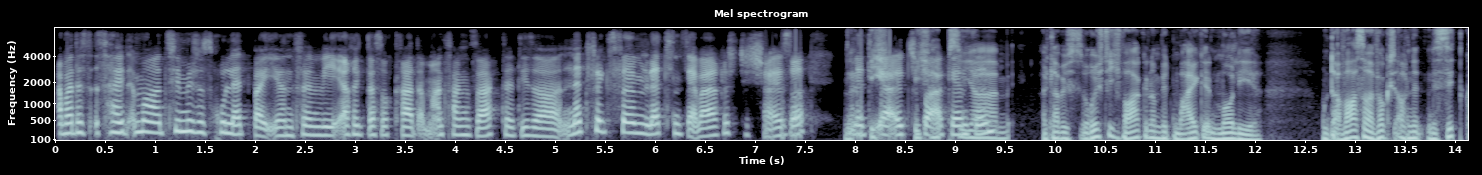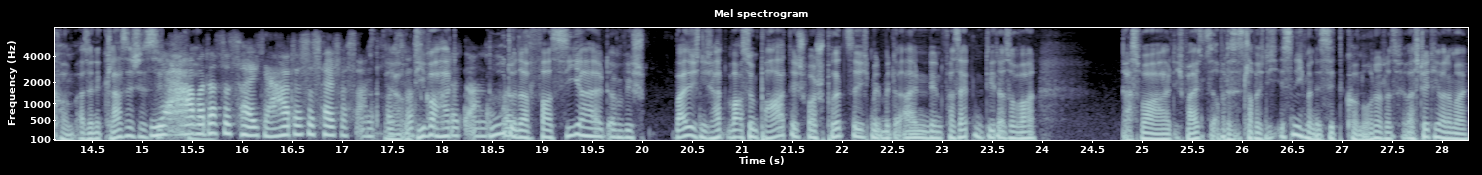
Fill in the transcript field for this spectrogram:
aber das ist halt immer ziemliches Roulette bei ihren Filmen, wie Erik das auch gerade am Anfang sagte. Dieser Netflix-Film letztens, der war richtig scheiße. Na, mit ich, ihr als Superagentin. Ich habe ja, glaube ich, so richtig wahrgenommen mit Mike und Molly. Und da war es aber wirklich auch eine, eine, Sitcom, also eine klassische Sitcom. Ja, aber das ist halt, ja, das ist halt was anderes. Ja, und die war halt anderes. gut und da war sie halt irgendwie, weiß ich nicht, hat, war sympathisch, war spritzig mit, mit allen den Facetten, die da so waren. Das war halt, ich weiß nicht, aber das ist, glaube ich, nicht, ist nicht mal eine Sitcom, oder? Das, was steht hier? Warte mal.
